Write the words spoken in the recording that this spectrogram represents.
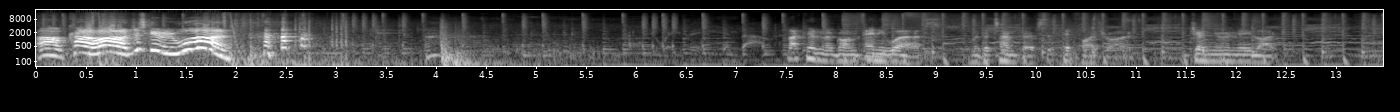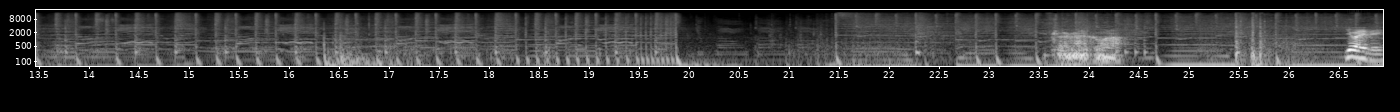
Oh, come on! Just give me one! that couldn't have gone any worse with the Tempest if I tried. Genuinely, like... UAV.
